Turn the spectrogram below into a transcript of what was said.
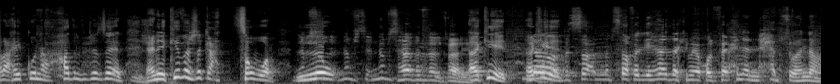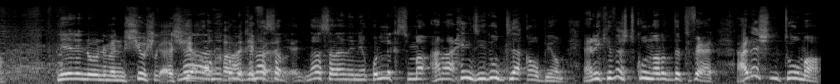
راح يكون حاضر في الجزائر. يعني كيفاش راك تصور؟ لو نفس نفس هذا الفارق أكيد أكيد. بس مصطفى لهذا كما يقول فإحنا نحبسوا هنا. لأنه ما نمشيوش لا لاشياء أنا أخرى. نقول لك يعني ناصر ناصر أنا نقول لك اسمع أنا رايحين نزيدوا نتلاقاو بهم يعني كيفاش تكون ردة فعل؟ علاش انتوما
